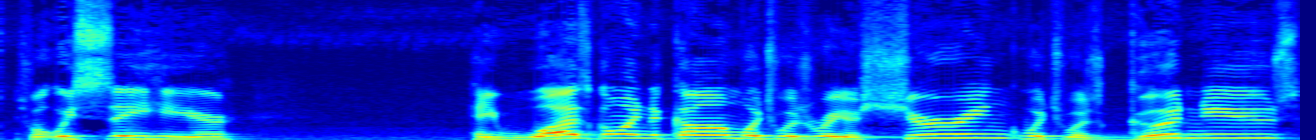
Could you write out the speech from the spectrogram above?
That's what we see here. He was going to come, which was reassuring, which was good news.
